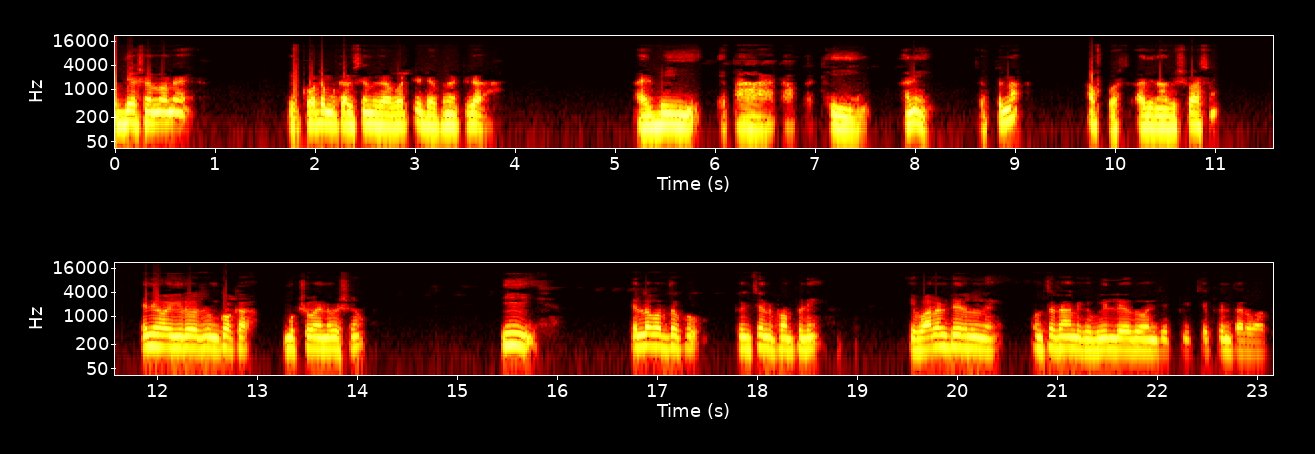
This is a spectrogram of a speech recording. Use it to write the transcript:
ఉద్దేశంలోనే ఈ కూటమి కలిసింది కాబట్టి definitely I be a part of the team అని చెప్తున్నా. అఫ్ కోర్స్ అది నా విశ్వాసం. ఎనివో ఈరోజు ఇంకొక ముఖ్యమైన విషయం. ఈ ఇళ్ళ వద్దకు పింఛన్ పంపిణీ ఈ వాలంటీర్లని ఉంచడానికి వీలు లేదు అని చెప్పి చెప్పిన తర్వాత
